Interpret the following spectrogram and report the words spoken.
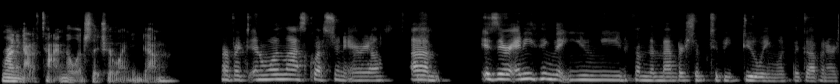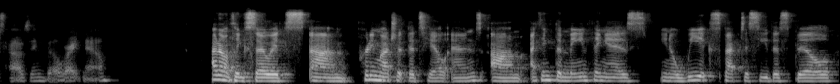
running out of time the legislature winding down. Perfect. And one last question ariel. Um, is there anything that you need from the membership to be doing with the governor's housing bill right now I don't think so. It's um, pretty much at the tail end. Um, I think the main thing is, you know, we expect to see this bill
